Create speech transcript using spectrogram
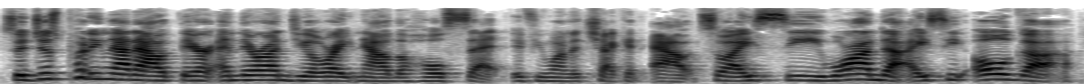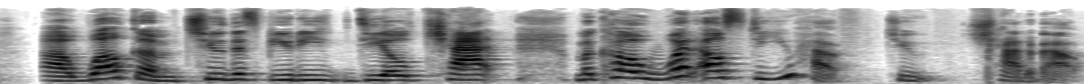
So just putting that out there and they're on deal right now, the whole set, if you want to check it out. So I see Wanda, I see Olga. Uh, welcome to this beauty deal chat. Mako, what else do you have to chat about?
